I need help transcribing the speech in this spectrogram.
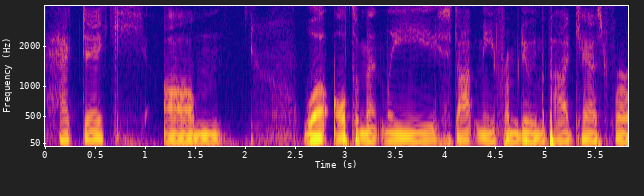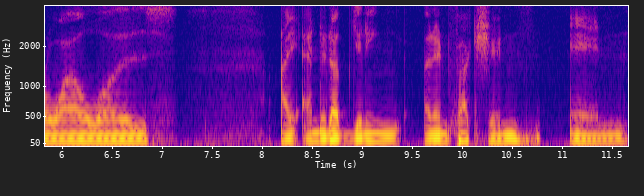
hectic. Um, what ultimately stopped me from doing the podcast for a while was I ended up getting an infection in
